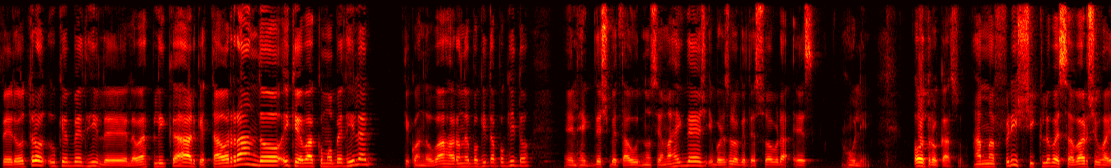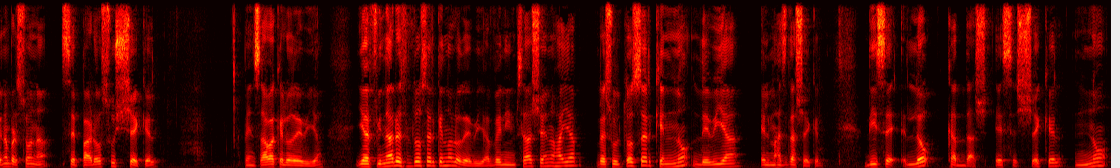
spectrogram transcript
pero otro que Bet le va a explicar que está ahorrando y que va como Bet que cuando vas ahorrando poquito a poquito, el Hekdesh Betaud no se llama Hekdesh y por eso lo que te sobra es Hulin. Otro caso, Hamafri Shiklo Besabar Hay una persona separó su shekel, pensaba que lo debía y al final resultó ser que no lo debía. Benimsa Hayab resultó ser que no debía el Mahazita Shekel. Dice, lo Kaddash, ese Shekel no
